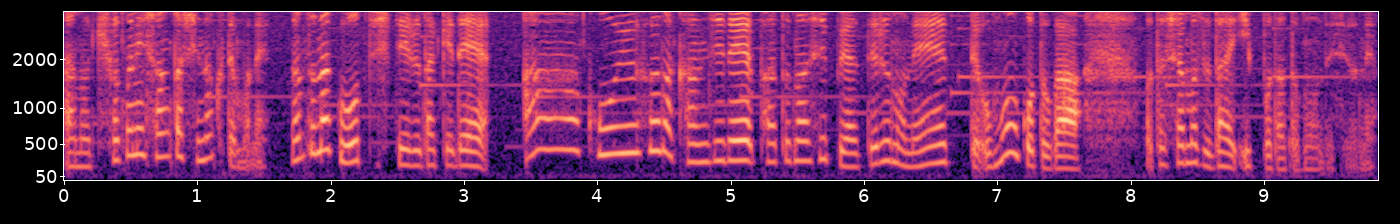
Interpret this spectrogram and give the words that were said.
あの、企画に参加しなくてもね、なんとなくウォッチしているだけで、ああ、こういう風な感じでパートナーシップやってるのねって思うことが、私はまず第一歩だと思うんですよね。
